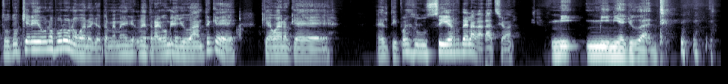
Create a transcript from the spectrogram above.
tú no quieres ir uno por uno, bueno, yo también me, me traigo mi ayudante que, que, bueno, que el tipo es un Sir de la galaxia, ¿vale? Mi mini ayudante.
